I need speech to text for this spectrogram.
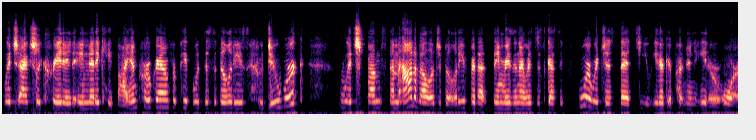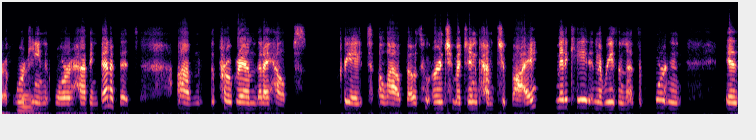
which actually created a Medicaid buy-in program for people with disabilities who do work which bumps them out of eligibility for that same reason I was discussing before, which is that you either get put in an either or of working right. or having benefits. Um, the program that I helped create allowed those who earn too much income to buy Medicaid, and the reason that's important is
